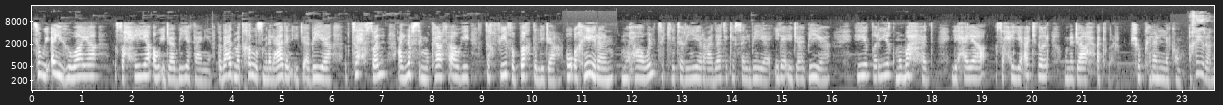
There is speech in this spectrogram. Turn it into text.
تسوي أي هواية صحية أو إيجابية ثانية. فبعد ما تخلص من العادة الإيجابية بتحصل على نفس المكافأة وهي تخفيف الضغط اللي جاها. وأخيرا محاولتك لتغيير عاداتك السلبية إلى إيجابية هي طريق ممهد لحياة صحية أكثر ونجاح أكبر. شكرا لكم. أخيرا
